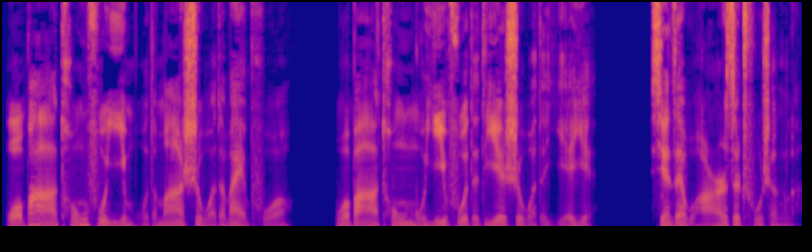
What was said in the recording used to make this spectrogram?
我爸同父异母的妈是我的外婆，我爸同母异父的爹是我的爷爷。现在我儿子出生了，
